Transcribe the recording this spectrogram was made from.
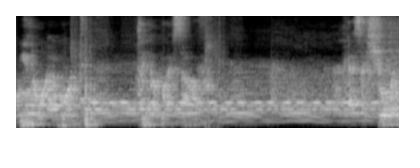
You know what I want to think of myself as a human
